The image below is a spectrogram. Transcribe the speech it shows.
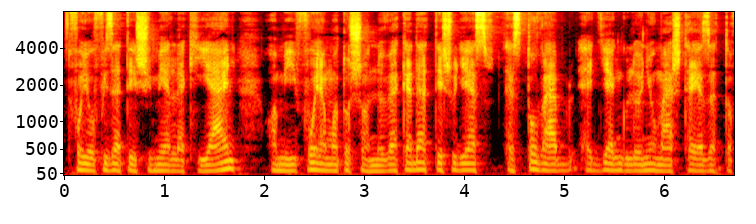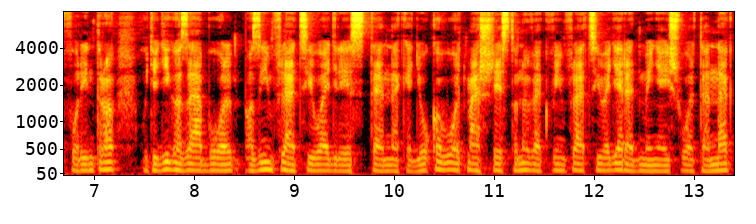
folyófizetési mérleg hiány, ami folyamatosan növekedett, és ugye ez, ez tovább egy gyengülő nyomást helyezett a forintra, úgyhogy igazából az infláció egyrészt egyrészt ennek egy oka volt, másrészt a növekvő infláció egy eredménye is volt ennek,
